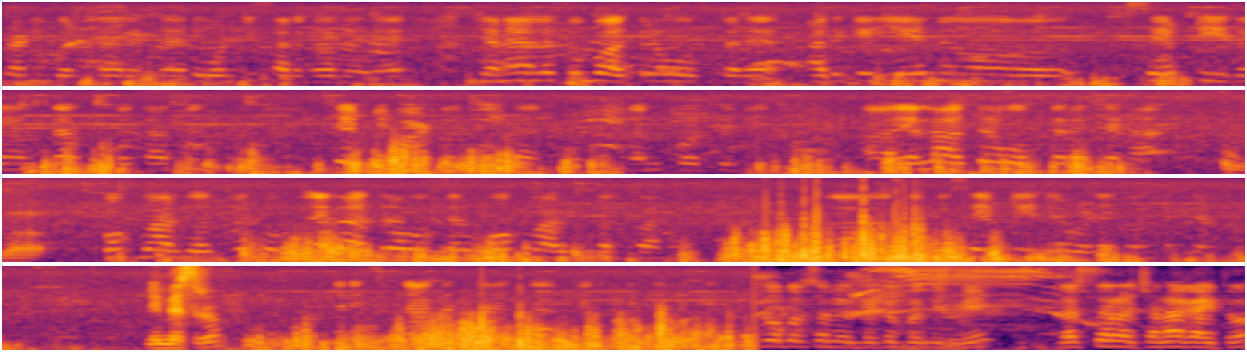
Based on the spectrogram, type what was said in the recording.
ಪ್ರಾಣಿ ಬರ್ತಾ ಇರುತ್ತೆ ಅದು ಒಂಟಿ ಸಲಗ ಬೇರೆ ಜನ ಎಲ್ಲ ತುಂಬ ಹತ್ರ ಹೋಗ್ತಾರೆ. ಅದಕ್ಕೆ ಏನು ಸೇಫ್ಟಿ ಇದೆ ಅಂತ ಗೊತ್ತಾಗಬೇಕು. ಸೇಫ್ಟಿ ಮಾಡಬೇಕು ಅಂತ ಅಂದ್ಕೊಡ್ತೀವಿ ಎಲ್ಲ ಹತ್ರ ಹೋಗ್ತಾರೆ ಜನ. ಹೋಗ್ಬಾರ್ದು ಹತ್ರ ತುಂಬ ಎಲ್ಲ ಹತ್ರ ಹೋಗ್ತಾರೆ ಹೋಗ್ಬಾರ್ದು ಸ್ವಲ್ಪ. ಸ್ವಲ್ಪ ಸೇಫ್ಟಿ ಇದ್ರೆ ಒಳ್ಳೇದು ಅಂತ ಕೇಳ್ತೀನಿ. ನಿಮ್ಮ ಹೆಸರು? ನನ್ನ ಹೆಸರು ನಾಗರತ್ನ ಅಂತ ಬೆಂಗಳೂರಿನಲ್ಲಿ. ಗೋಪಾಲ ಸ್ವಾಮಿ ಬೆಟ್ಟಕ್ಕೆ ಬಂದಿದ್ವಿ. ದರ್ಶನ ಎಲ್ಲ ಚೆನ್ನಾಗಾಯಿತು.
